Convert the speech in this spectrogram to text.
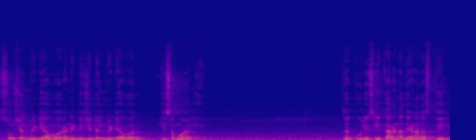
सोशल मीडियावर आणि डिजिटल मीडियावर ही समोर आली. जर पोलीस ही कारणं देणार असतील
